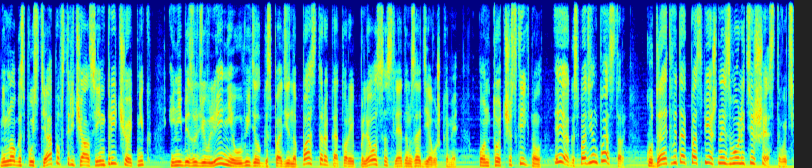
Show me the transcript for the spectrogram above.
Немного спустя повстречался им причетник и не без удивления увидел господина пастора, который плелся следом за девушками. Он тотчас крикнул «Э, господин пастор, куда это вы так поспешно изволите шествовать?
